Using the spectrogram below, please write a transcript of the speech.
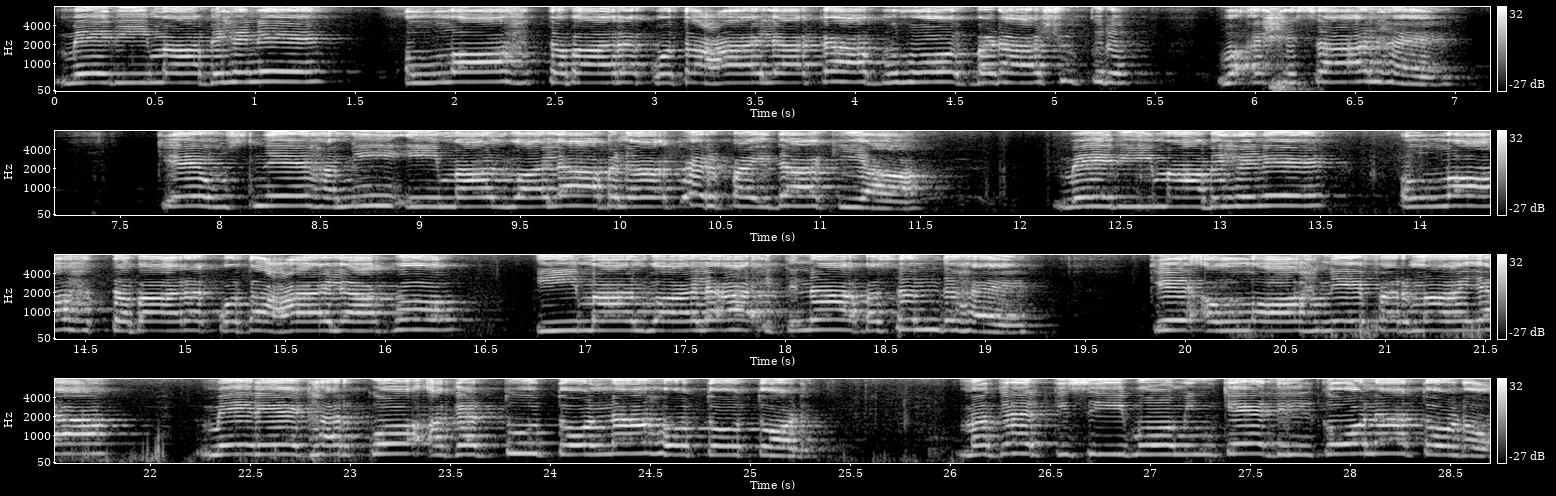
میری ماں بہنیں، اللہ تبارک و تعالی کا بہت بڑا شکر و احسان ہے کہ اس نے ہمیں ایمان والا بنا کر پیدا کیا۔ میری ماں بہنیں، اللہ تبارک و تعالی کو ایمان والا اتنا پسند ہے کہ اللہ نے فرمایا میرے گھر کو اگر تو توڑنا ہو تو توڑ، مگر کسی مومن کے دل کو نہ توڑو۔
